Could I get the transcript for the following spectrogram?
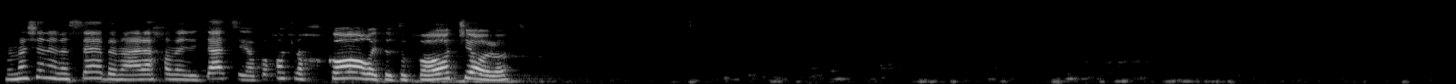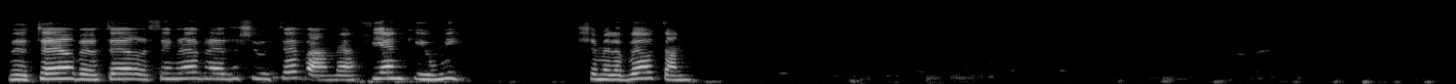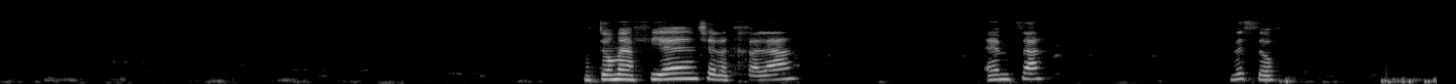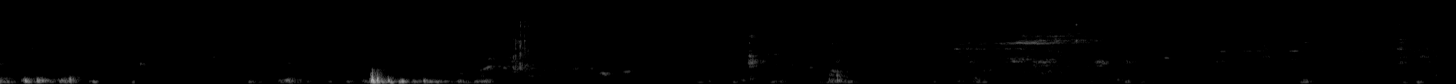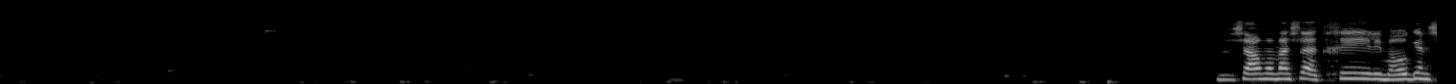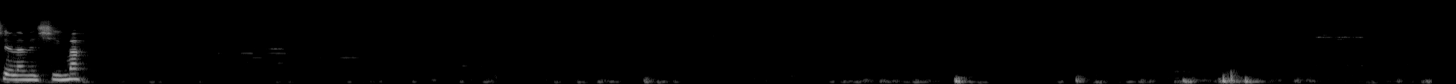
ומה שננסה במהלך המדיטציה, פחות לחקור את התופעות שעולות, ויותר ויותר לשים לב לאיזשהו טבע, מאפיין קיומי שמלווה אותן. אותו מאפיין של התחלה, אמצע וסוף. אז אפשר ממש להתחיל עם העוגן של הנשימה.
